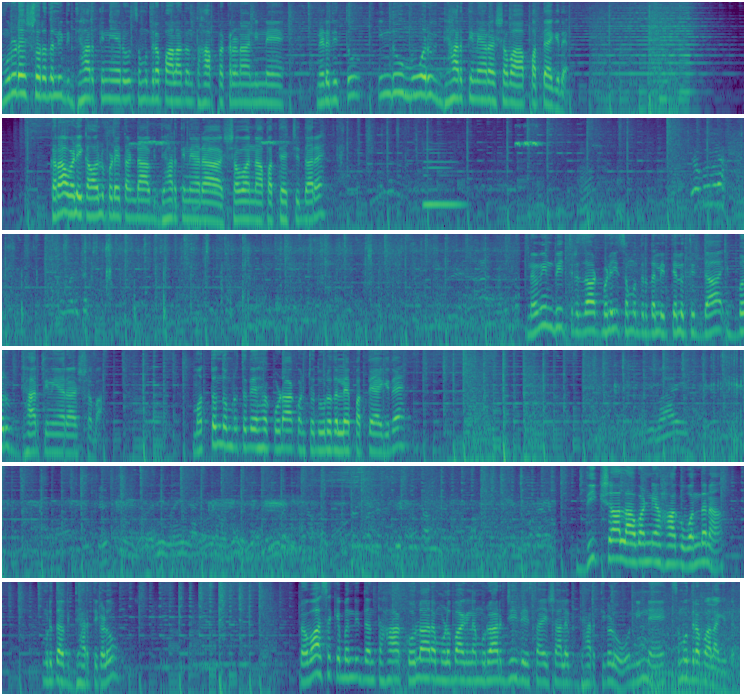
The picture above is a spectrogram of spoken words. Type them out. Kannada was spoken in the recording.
ಮುರುಡೇಶ್ವರದಲ್ಲಿ ವಿದ್ಯಾರ್ಥಿನಿಯರು ಸಮುದ್ರ ಪಾಲಾದಂತಹ ಪ್ರಕರಣ ನಿನ್ನೆ ನಡೆದಿತ್ತು. ಇಂದು ಮೂವರು ವಿದ್ಯಾರ್ಥಿನಿಯರ ಶವ ಪತ್ತೆಯಾಗಿದೆ. ಕರಾವಳಿ ಕಾವಲು ಪಡೆ ತಂಡ ವಿದ್ಯಾರ್ಥಿನಿಯರ ಶವವನ್ನು ಪತ್ತೆ ಹಚ್ಚಿದ್ದಾರೆ. ನವೀನ್ ಬೀಚ್ ರೆಸಾರ್ಟ್ ಬಳಿ ಸಮುದ್ರದಲ್ಲಿ ತೆಲುತ್ತಿದ್ದ ಇಬ್ಬರು ವಿದ್ಯಾರ್ಥಿನಿಯರ ಶವ. ಮತ್ತೊಂದು ಮೃತದೇಹ ಕೂಡ ಕೊಂಚ ದೂರದಲ್ಲೇ ಪತ್ತೆಯಾಗಿದೆ. ದೀಕ್ಷಾ ಲಾವಣ್ಯ ಹಾಗೂ ವಂದನ ಮೃತ ವಿದ್ಯಾರ್ಥಿಗಳು. ಪ್ರವಾಸಕ್ಕೆ ಬಂದಿದ್ದಂತಹ ಕೋಲಾರ ಮುಳಬಾಗಿಲ ಮುರಾರ್ಜಿ ದೇಸಾಯಿ ಶಾಲೆ ವಿದ್ಯಾರ್ಥಿಗಳು ನಿನ್ನೆ ಸಮುದ್ರ ಪಾಲಾಗಿದ್ದರು.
